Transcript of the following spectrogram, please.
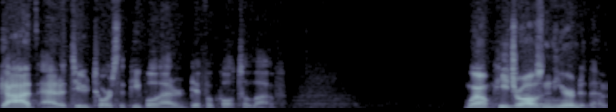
God's attitude towards the people that are difficult to love? Well, He draws near to them.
